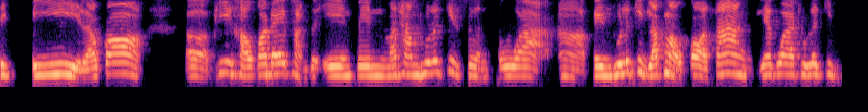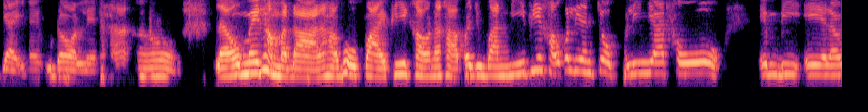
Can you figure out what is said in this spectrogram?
สิบปี แล้วก็ เอ่อพี่เขาก็ได้ผ่านตัวเองเป็นมาทำธุรกิจส่วนตัวอ่าเป็นธุรกิจรับเหมาก่อสร้าง เรียกว่าธุรกิจใหญ่ในอุดรเลยนะคะอ้าวแล้วไม่ธรรมดานะคะโปรไฟล์พี่เขานะคะ ปัจจุบันนี้พี่เขาก็เรียนจบปริญญาโท MBA แล้ว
